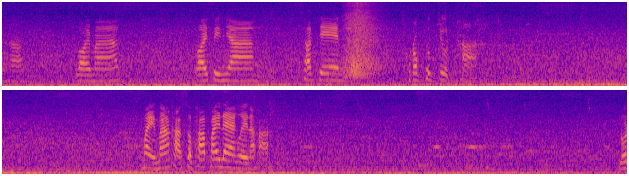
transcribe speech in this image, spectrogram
นะคะรอยมาร์กรอยซีนยาง ชัดเจน ครบทุกจุดค่ะ ใหม่มากค่ะ สภาพป้ายแดงเลยนะคะรถ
